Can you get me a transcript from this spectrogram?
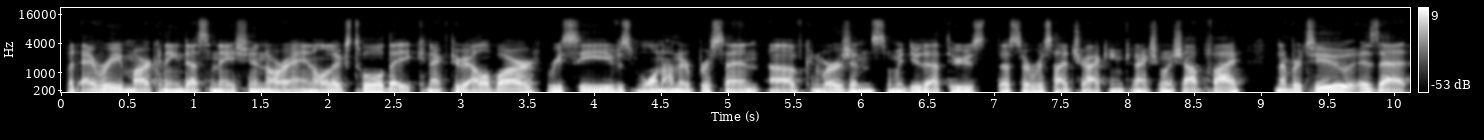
but every marketing destination or analytics tool that you connect through Elevar receives 100% of conversions. And we do that through the server side tracking connection with Shopify. Number two is that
